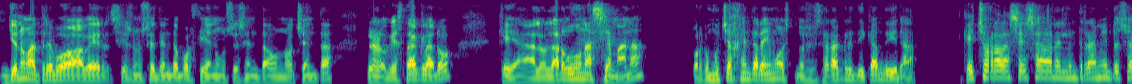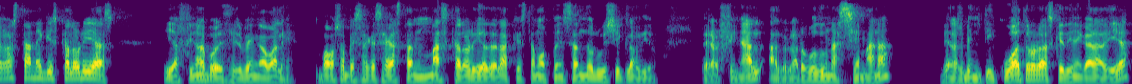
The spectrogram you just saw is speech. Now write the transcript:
Yo no me atrevo a ver si es un 70%, un 60% o un 80%, pero lo que está claro que a lo largo de una semana, porque mucha gente ahora mismo nos estará criticando y dirá, ¿qué chorrada es esa en el entrenamiento? ¿Se gastan X calorías? Y al final puede decir, venga, vale, vamos a pensar que se gastan más calorías de las que estamos pensando Luis y Claudio. Pero al final, a lo largo de una semana, de las 24 horas que tiene cada día,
